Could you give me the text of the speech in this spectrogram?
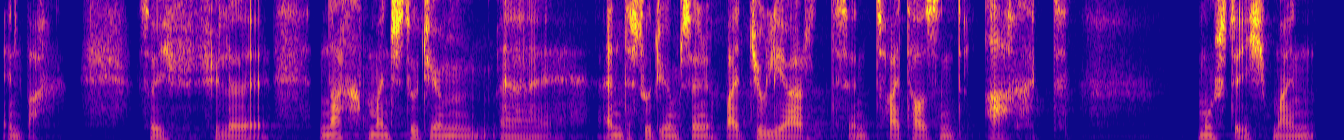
in Bach. So ich fühle nach meinem Studium, äh, Ende Studiums bei Juilliard in 2008 musste ich meinen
